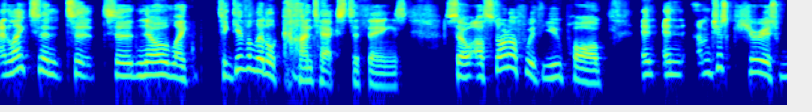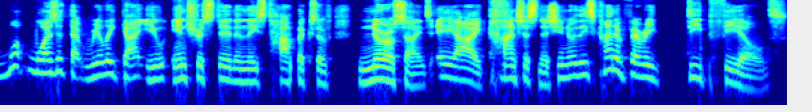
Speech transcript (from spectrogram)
I, would like to to to know like to give a little context to things. So I'll start off with you, Paul, and and I'm just curious, what was it that really got you interested in these topics of neuroscience, AI, consciousness? You know, these kind of very deep fields.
